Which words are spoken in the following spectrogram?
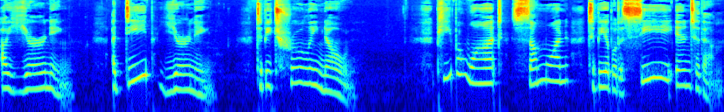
a yearning, a deep yearning to be truly known. People want someone to be able to see into them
